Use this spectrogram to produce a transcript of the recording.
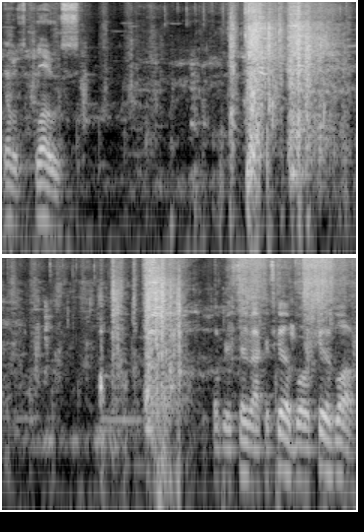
That was close. Okay, stay back. It's gonna blow. It's gonna blow.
